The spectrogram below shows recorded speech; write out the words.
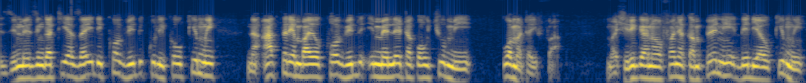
zimezingatia zaidi COVID kuliko ukimwi na athari ambayo COVID imeleta kwa uchumi wa mataifa. Mashirika yanayofanya kampeni dhidi ya ukimwi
